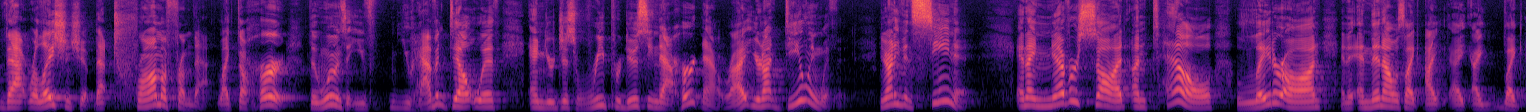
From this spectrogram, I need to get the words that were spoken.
that relationship, that trauma from that, like the hurt, the wounds that you've, you haven't dealt with, and you're just reproducing that hurt now, right? You're not dealing with it. You're not even seeing it. And I never saw it until later on. And, and then I was like, I, I, I like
